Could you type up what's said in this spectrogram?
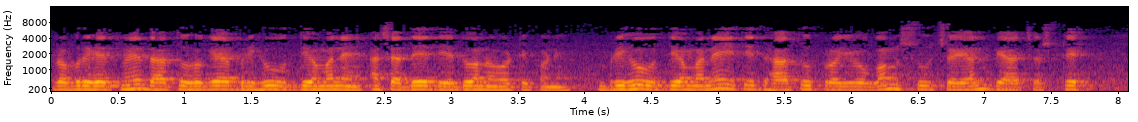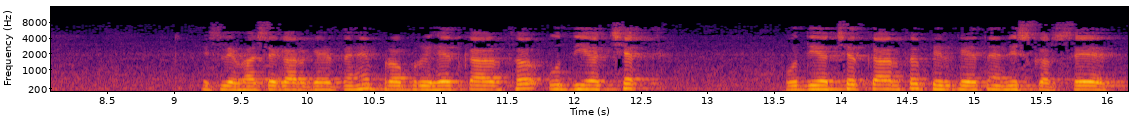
प्रबृहेत में धातु हो गया बृहु उद्यमने। अच्छा दे दिए दो नंबर टिप्पणी। बृहु उद्यमने इति धातु प्रयोगम सूचयन व्याचे इसलिए भाष्यकार कहते हैं, प्रबृहेत का अर्थ उद्यक्षेत उद्यच्छेद का अर्थ फिर कहते हैं निष्कर्षेत।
